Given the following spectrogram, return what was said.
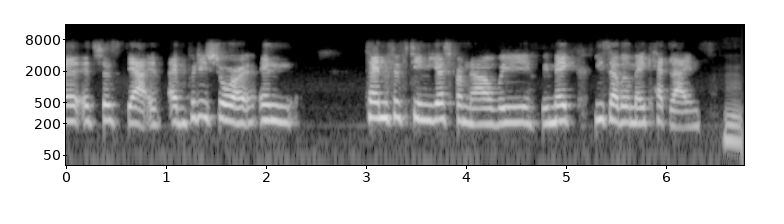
uh, it's just, yeah, it, I'm pretty sure in 10, 15 years from now, we we make LISA will make headlines. Hmm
